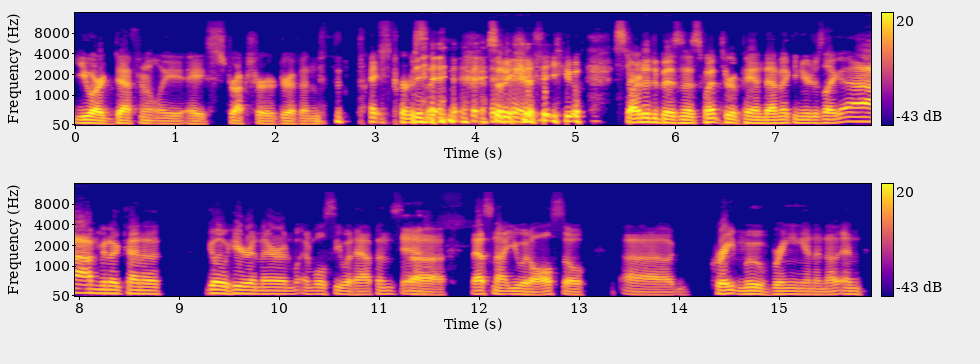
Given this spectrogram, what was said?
You are definitely a structure driven type person. so to hear that you started a business, went through a pandemic, and you're just like, ah, I'm gonna kind of go here and there, and, and we'll see what happens. Yeah. Uh, that's not you at all. So, uh, great move bringing in another and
